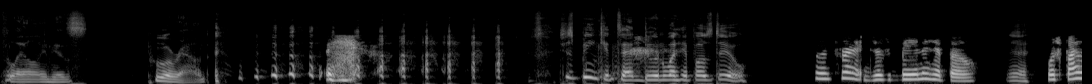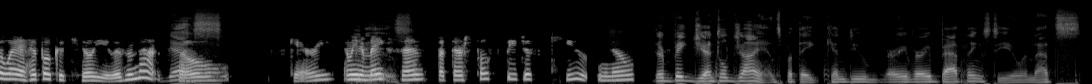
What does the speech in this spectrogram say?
flailing his poo around. just being content doing what hippos do. That's right, just being a hippo. Yeah. Which, by the way, a hippo could kill you. Isn't that Yes. so scary? I mean, It it, makes is. sense, but they're supposed to be just cute, you know? They're big, gentle giants, but they can do very, very bad things to you, and that's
